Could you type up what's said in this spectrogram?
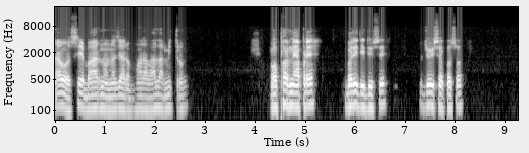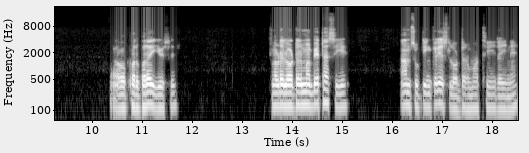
આવો છે બહારનો નજારો. મારા વાલા મિત્રો, ઓફરને આપણે ભરી દીધું છે. જોઈ શકો છો. આ ઓફર ભરાઈ ગયું છે. આપણે લોડરમાં બેઠા છીએ. આમ શૂટિંગ કરીએ લોડરમાંથી રહીને.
